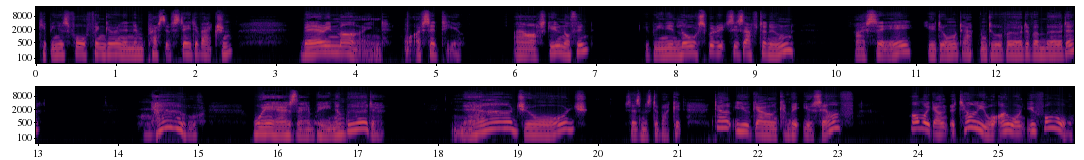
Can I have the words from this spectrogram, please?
keeping his forefinger in an impressive state of action, "bear in mind what I've said to you. I ask you nothing. You've been in low spirits this afternoon. I say you don't happen to have heard of a murder?" "No. Where has there been a murder?" "Now, George," says Mr. Bucket, "don't you go and commit yourself. I'm a going to tell you what I want you for.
